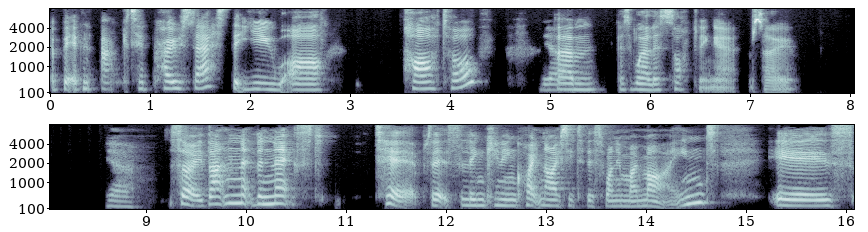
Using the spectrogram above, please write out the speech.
a bit of an active process that you are part of yeah. um as well as softening it so yeah so that ne- the next tip that's linking in quite nicely to this one in my mind is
